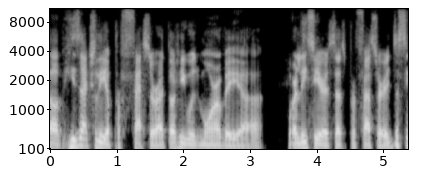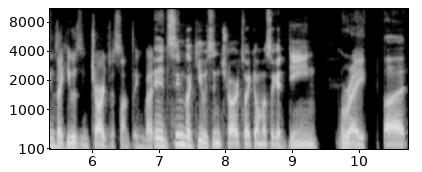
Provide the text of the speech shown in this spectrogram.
uh he's actually a professor. I thought he was more of a uh or at least here it says professor. It just seems like he was in charge of something, but It seemed like he was in charge, like almost like a dean. right. But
